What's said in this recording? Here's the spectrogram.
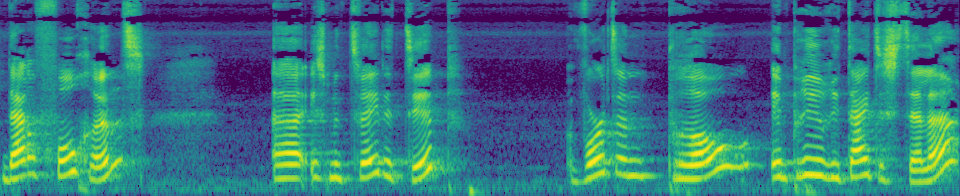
Daarop volgend is mijn tweede tip Word een pro in prioriteiten stellen.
